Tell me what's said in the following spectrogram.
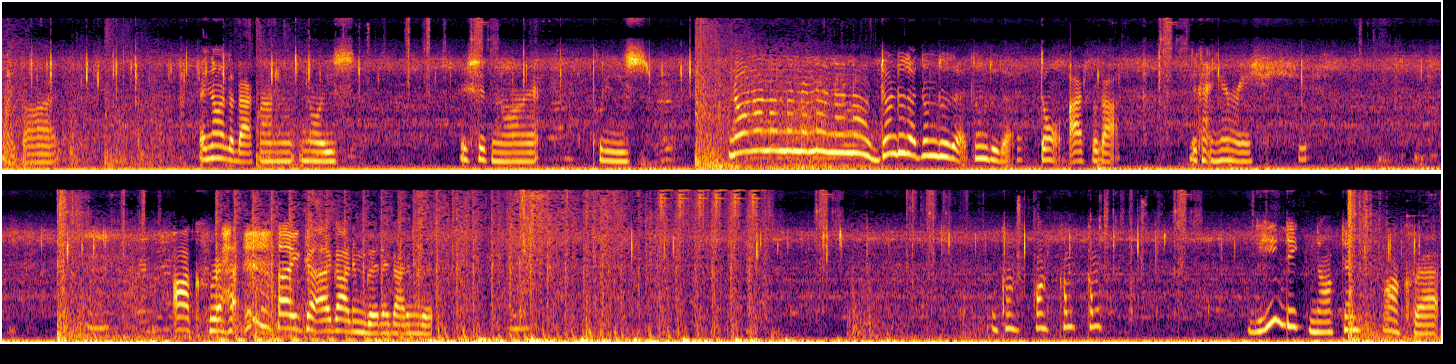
my god. Ignore the background noise. Just ignore it, please. No, no, no, no, no, no, no, no. Don't do that, don't do that, don't do that. Don't, I forgot. They can't hear me. Shit. Oh crap. I got, I got him good, I got him good. Come on, come on, come on, come. Did he dig knocked him? Oh crap.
